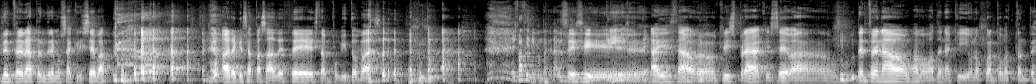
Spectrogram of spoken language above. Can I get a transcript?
Dentro de nada tendremos a Chris Eva. Ahora que se ha pasado de C está un poquito más. es fácil de contactar. Sí, sí. Chris, ahí está. bueno, Chris Pratt, Chris Eva. Dentro de nada, vamos, a tener aquí unos cuantos bastantes.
